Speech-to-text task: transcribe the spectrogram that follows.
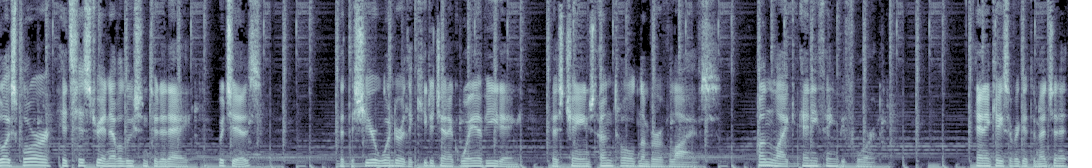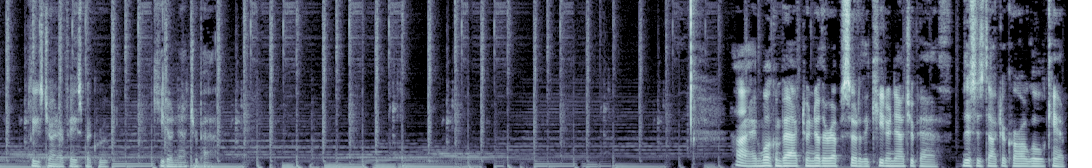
We'll explore its history and evolution to today, which is that the sheer wonder of the ketogenic way of eating has changed untold number of lives, unlike anything before it. And in case I forget to mention it, please join our Facebook group, Keto Naturopath. Hi, and welcome back to another episode of the Keto Naturopath. This is Dr. Carl Goldkamp.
